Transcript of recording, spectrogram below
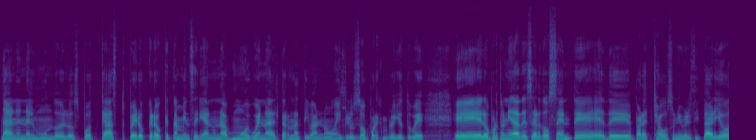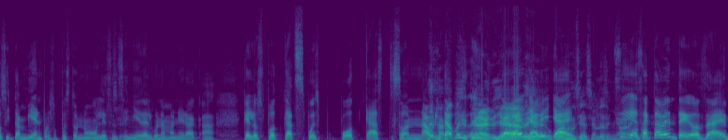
tan en el mundo de los podcasts, pero creo que también serían una muy buena alternativa, ¿no? Incluso, por ejemplo, yo tuve eh, la oportunidad de ser docente de para chavos universitarios y también, por supuesto, ¿no? Les enseñé de alguna manera a que los podcasts, pues, podcast son ahorita, pues ya, ya, ves, ya, ves, ya pronunciación de señora. Sí, exactamente, o sea,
